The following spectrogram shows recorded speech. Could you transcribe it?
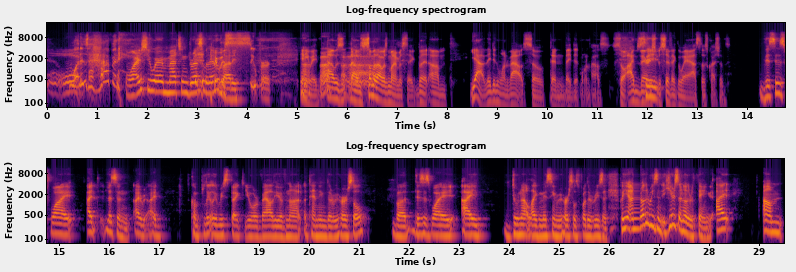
what is happening Why is she wearing matching dress with it everybody? was super anyway that was that was some of that was my mistake but um yeah they didn't want vows so then they did want vows so i'm very See- specific the way i ask those questions this is why I listen. I I completely respect your value of not attending the rehearsal, but this is why I do not like missing rehearsals for the reason. But yeah, another reason. Here's another thing. I um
